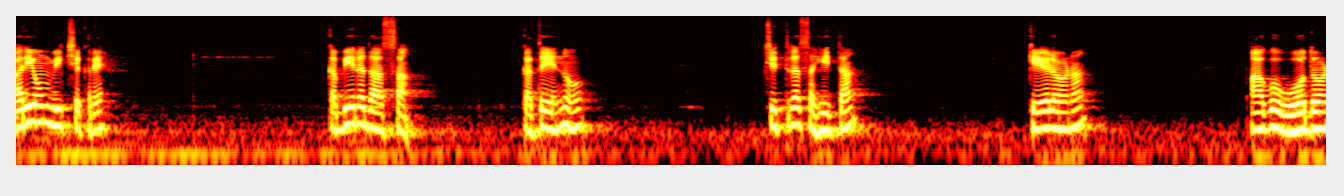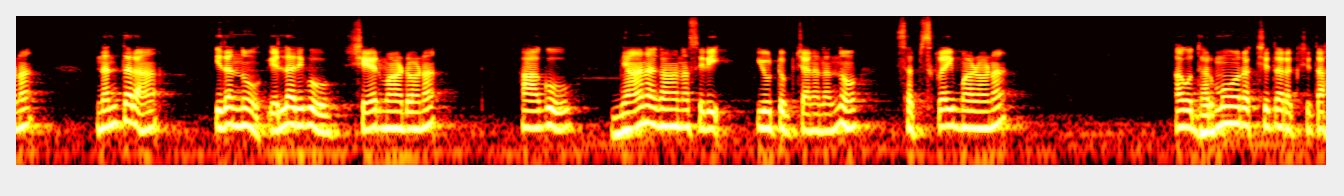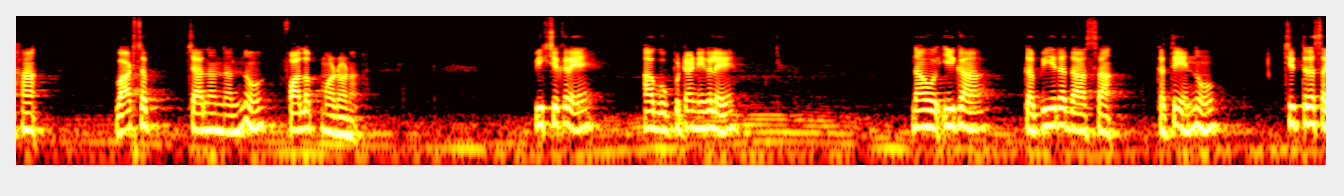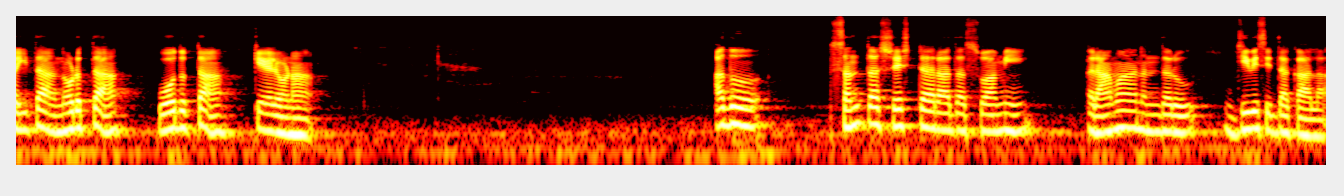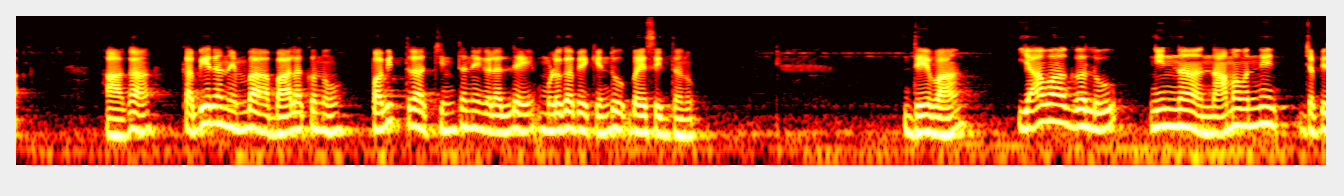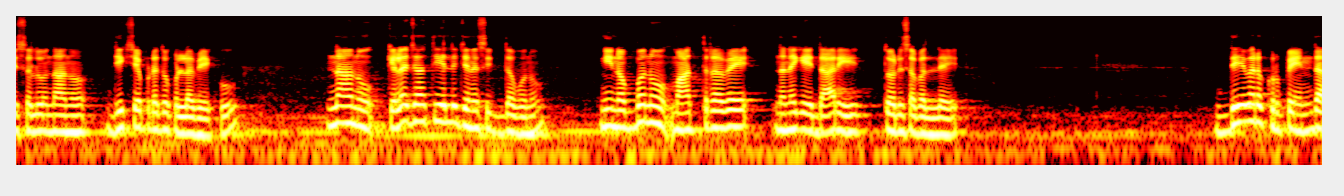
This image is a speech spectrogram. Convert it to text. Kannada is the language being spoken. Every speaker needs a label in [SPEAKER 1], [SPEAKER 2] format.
[SPEAKER 1] ಹರಿ ಓಂ ವೀಕ್ಷಕರೇ, ಕಬೀರದಾಸ ಕಥೆಯನ್ನು ಚಿತ್ರಸಹಿತ ಕೇಳೋಣ ಹಾಗೂ ಓದೋಣ. ನಂತರ ಇದನ್ನು ಎಲ್ಲರಿಗೂ ಶೇರ್ ಮಾಡೋಣ ಹಾಗೂ ಜ್ಞಾನಗಾನ ಸಿರಿ ಯೂಟ್ಯೂಬ್ ಚಾನಲನ್ನು ಸಬ್ಸ್ಕ್ರೈಬ್ ಮಾಡೋಣ ಹಾಗೂ ಧರ್ಮೋ ರಕ್ಷಿತ ರಕ್ಷಿತ ವಾಟ್ಸಪ್ ಚಾನಲನ್ನು ಫಾಲೋಅಪ್ ಮಾಡೋಣ. ವೀಕ್ಷಕರೇ ಹಾಗೂ ಪುಟಾಣಿಗಳೇ, ನಾವು ಈಗ ಕಬೀರದಾಸ ಕಥೆಯನ್ನು ಚಿತ್ರಸಹಿತ ನೋಡುತ್ತಾ ಓದುತ್ತಾ ಕೇಳೋಣ. ಅದು ಸಂತ ಶ್ರೇಷ್ಠರಾದ ಸ್ವಾಮಿ ರಾಮಾನಂದರು ಜೀವಿಸಿದ್ದ ಕಾಲ. ಆಗ ಕಬೀರನೆಂಬ ಬಾಲಕನು ಪವಿತ್ರ ಚಿಂತನೆಗಳಲ್ಲೇ ಮುಳುಗಬೇಕೆಂದು ಬಯಸಿದ್ದನು. ದೇವ, ಯಾವಾಗಲೂ ನಿನ್ನ ನಾಮವನ್ನೇ ಜಪಿಸಲು ನಾನು ದೀಕ್ಷೆ ಪಡೆದುಕೊಳ್ಳಬೇಕು. ನಾನು ಕೆಳಜಾತಿಯಲ್ಲಿ ಜನಿಸಿದ್ದವನು, ನೀನೊಬ್ಬನು ಮಾತ್ರವೇ ನನಗೆ ದಾರಿ ತೋರಿಸಬಲ್ಲೆ. ದೇವರ ಕೃಪೆಯಿಂದ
